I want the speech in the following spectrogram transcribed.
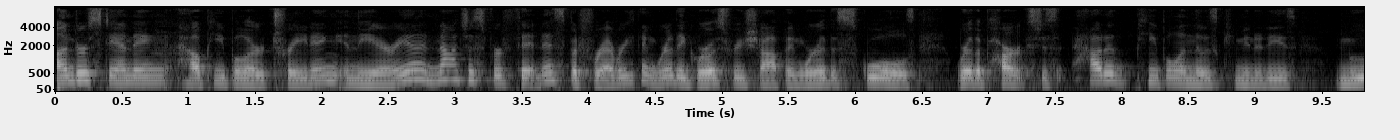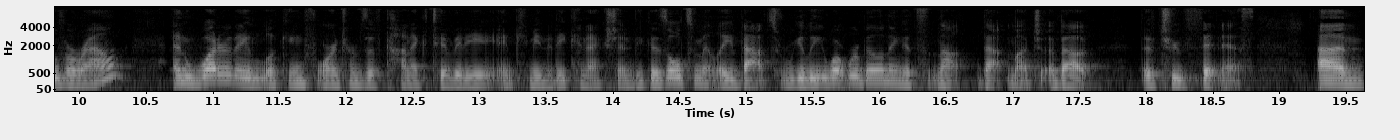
understanding how people are trading in the area, not just for fitness, but for everything. Where are they grocery shopping? Where are the schools? Where are the parks? Just how do people in those communities move around? and what are they looking for in terms of connectivity and community connection? Because ultimately, that's really what we're building. It's not that much about the true fitness. Um,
